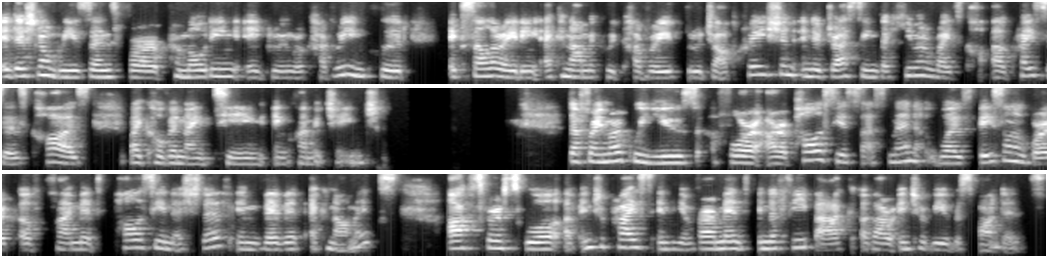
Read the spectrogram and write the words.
Additional reasons for promoting a green recovery include accelerating economic recovery through job creation and addressing the human rights uh, crisis caused by COVID-19 and climate change. The framework we use for our policy assessment was based on the work of Climate Policy Initiative in Vivid Economics, Oxford School of Enterprise and the Environment, and the feedback of our interview respondents.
